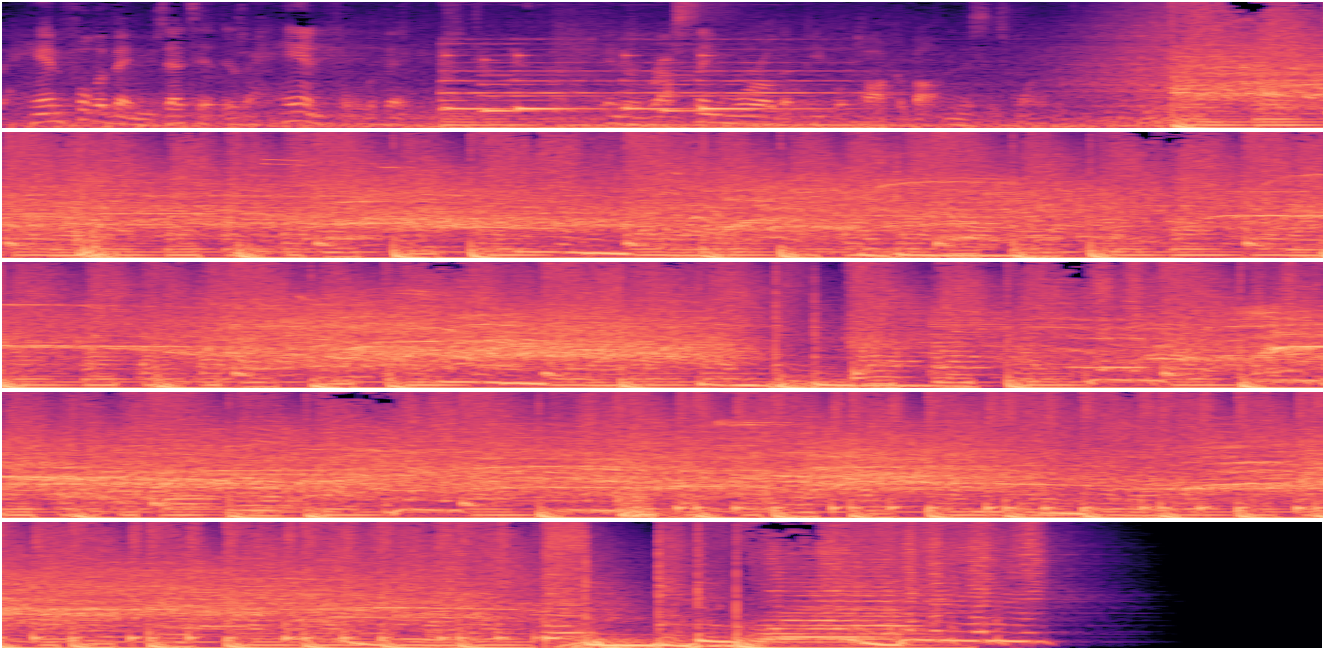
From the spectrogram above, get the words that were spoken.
There's a handful of venues. That's it. There's a handful of venues in the wrestling world that people talk about, and this is one of them.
